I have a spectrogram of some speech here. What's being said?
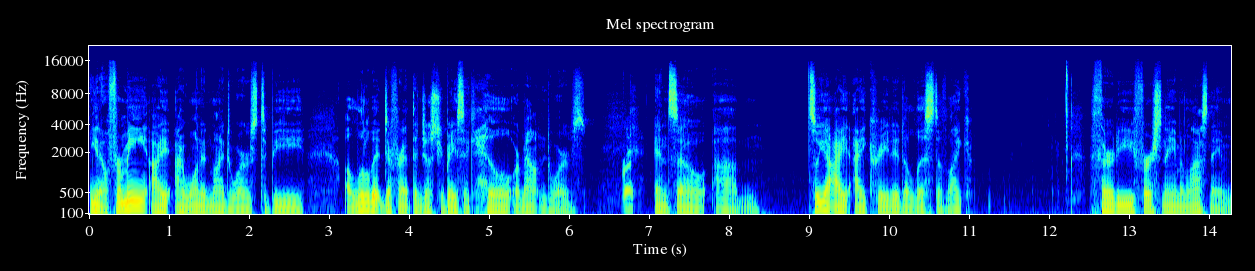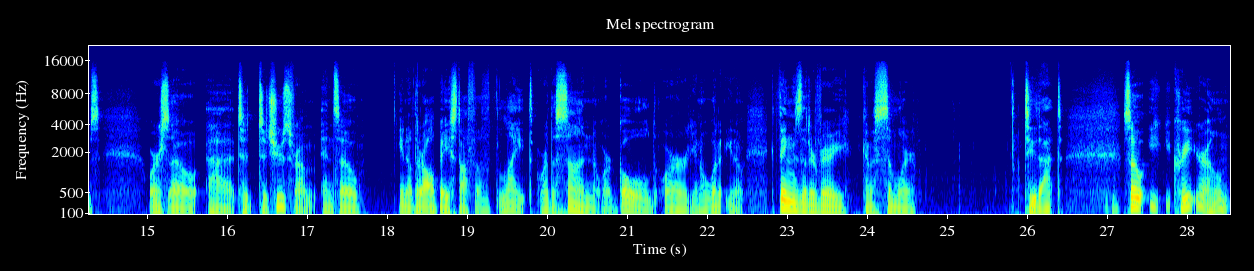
you know, for me, I I wanted my dwarves to be a little bit different than just your basic hill or mountain dwarves. right. And so, um, so yeah, I, I created a list of like 30 first name and last names or so, uh, to, to choose from. And so, you know, they're all based off of light or the sun or gold or, you know, what, you know, things that are very kind of similar to that. So you, you create your own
